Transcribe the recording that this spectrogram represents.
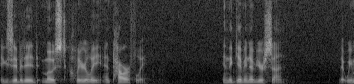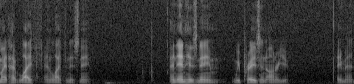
exhibited most clearly and powerfully in the giving of your Son, that we might have life and life in his name. And in his name, we praise and honor you. Amen.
